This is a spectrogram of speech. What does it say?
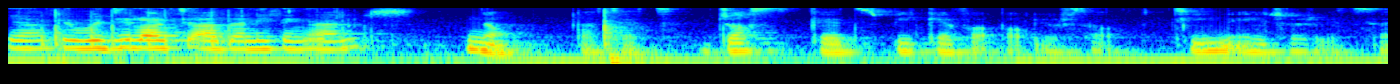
yeah. Okay. Would you like to add anything else? No, that's it. Just kids, be careful about yourself. Teenager, it's, a,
